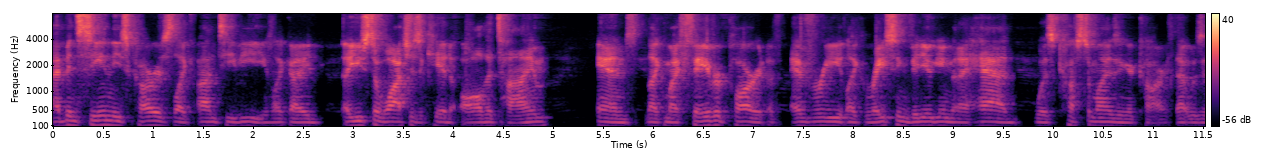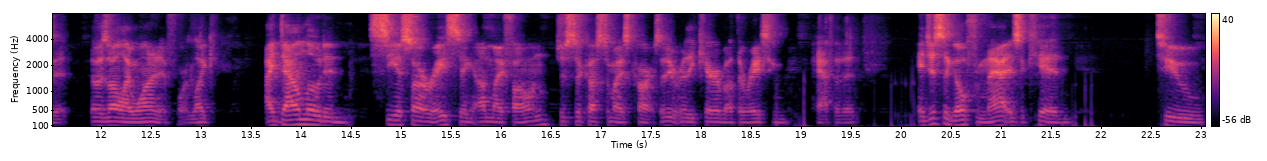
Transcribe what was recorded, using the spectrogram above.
I've been seeing these cars like on TV. Like I I used to watch as a kid all the time. And like my favorite part of every like racing video game that I had was customizing a car. That was it. That was all I wanted it for. Like I downloaded CSR Racing on my phone just to customize cars. I didn't really care about the racing half of it. And just to go from that as a kid to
